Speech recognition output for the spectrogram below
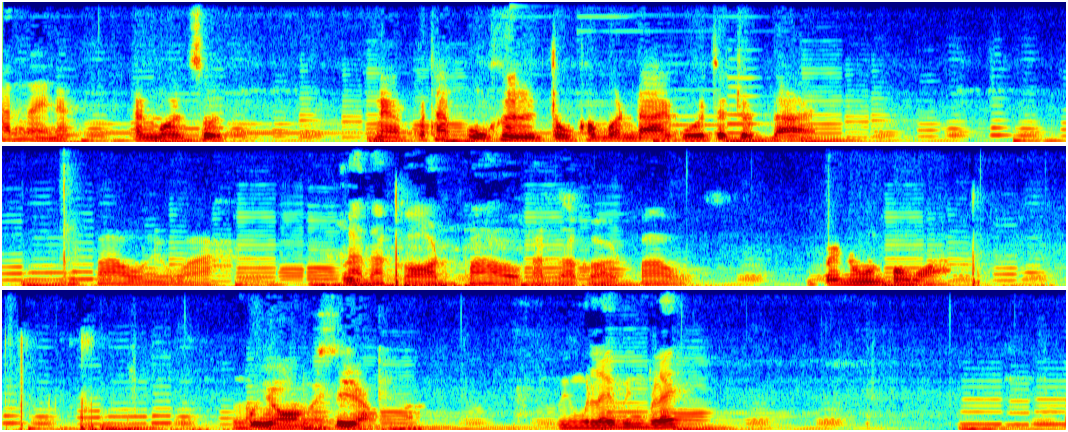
ชั้นไหนนะชั้นบนสุดเนี่ยถ้ากูขึ้นตรงข้างบนได้กูจะจุดได้มีเป้านี่หว่าฆาตกรเป้าฆาตกรเป้า ไปนู่นปะวะกูยอมเสี่ยงนะวิ่งไปเลยวิ่งไปเลยไป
